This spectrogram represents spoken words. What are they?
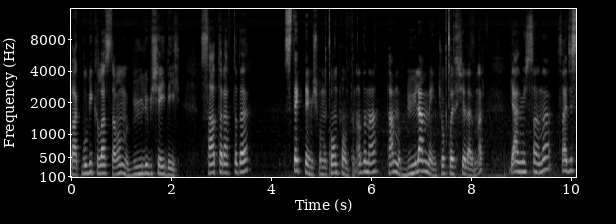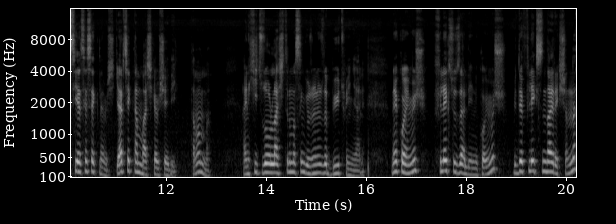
bak bu bir class tamam mı? Büyülü bir şey değil. Sağ tarafta da stack demiş bunun component'ın adına. Tamam mı? Büyülenmeyin. Çok basit şeyler bunlar. Gelmiş sana sadece CSS eklemiş. Gerçekten başka bir şey değil. Tamam mı? Hani hiç zorlaştırmasın gözünüzde büyütmeyin yani. Ne koymuş? Flex özelliğini koymuş. Bir de flex'in direction'ını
